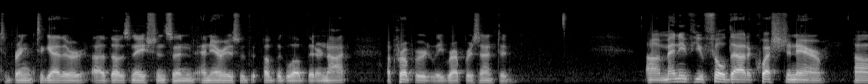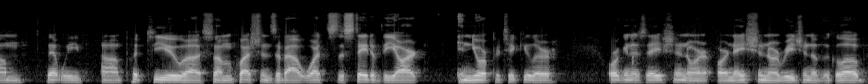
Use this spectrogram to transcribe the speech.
to bring together uh, those nations and, and areas of the, of the, globe that are not appropriately represented. Uh, many of you filled out a questionnaire um, that we put to you some questions about what's the state of the art in your particular organization or, or nation or region of the globe.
